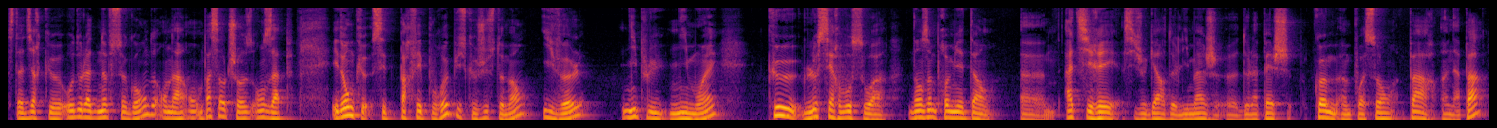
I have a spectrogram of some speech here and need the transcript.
C'est-à-dire qu'au-delà de 9 secondes, on, passe à autre chose, on zappe. Et donc, c'est parfait pour eux puisque justement, ils veulent ni plus ni moins que le cerveau soit, dans un premier temps, euh, attiré, si je garde l'image euh, de la pêche, comme un poisson par un appât,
